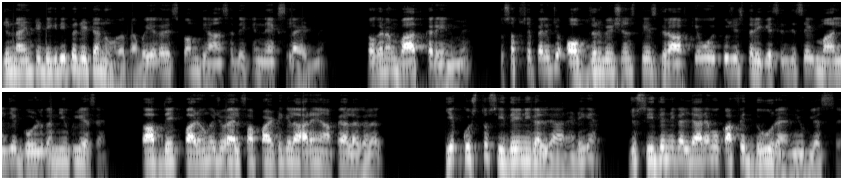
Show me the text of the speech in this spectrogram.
जो 90 डिग्री पे रिटर्न हो रहा था। भाई, अगर इसको हम ध्यान से देखें नेक्स्ट स्लाइड में तो अगर हम बात करें इनमें तो सबसे पहले जो ऑब्जर्वेशन थे इस ग्राफ के, वो कुछ इस तरीके से, जैसे मान लीजिए गोल्ड का न्यूक्लियस है तो आप देख पा रहे होंगे जो अल्फ़ा पार्टिकल आ रहे हैं यहाँ पे अलग अलग ये कुछ तो सीधे ही निकल जा रहे हैं, ठीक है? जो सीधे निकल जा रहे हैं वो काफ़ी दूर है न्यूक्लियस से।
